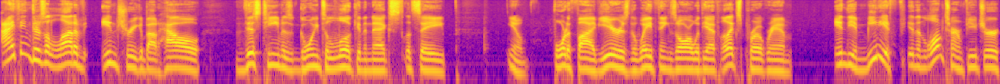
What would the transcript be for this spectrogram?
I think there's a lot of intrigue about how this team is going to look in the next, let's say, you know, four to five years, the way things are with the athletics program in the immediate, in the long term future,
